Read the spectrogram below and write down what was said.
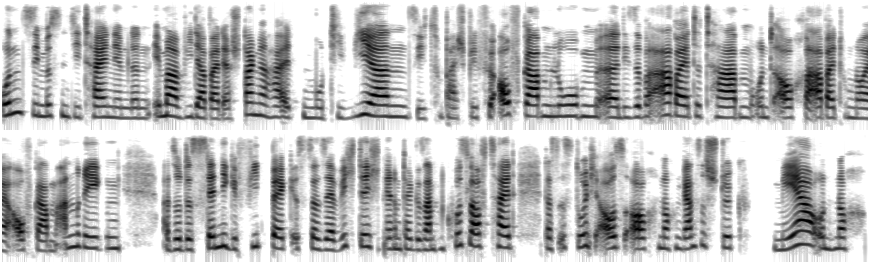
Und sie müssen die Teilnehmenden immer wieder bei der Stange halten, motivieren, sie zum Beispiel für Aufgaben loben, äh, die sie bearbeitet haben und auch Bearbeitung neuer Aufgaben anregen. Also das ständige Feedback ist da sehr wichtig während der gesamten Kurslaufzeit. Das ist durchaus auch noch ein ganzes Stück mehr und noch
